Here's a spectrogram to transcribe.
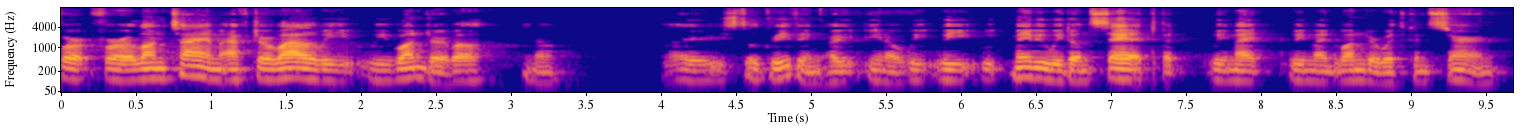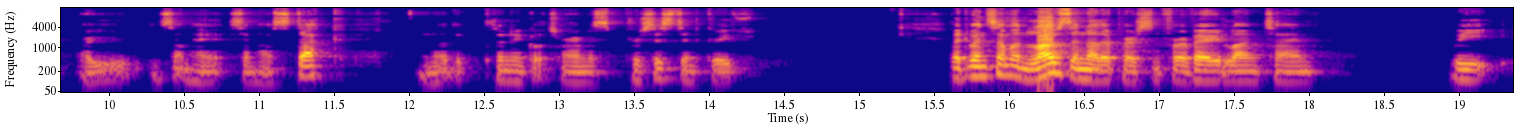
for for a long time, after a while, we we wonder, well, you know, are you still grieving? Are you, you know, we, we, we, maybe we don't say it, but we might we might wonder with concern. Are you somehow somehow stuck? You know, the clinical term is persistent grief. But when someone loves another person for a very long time, we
